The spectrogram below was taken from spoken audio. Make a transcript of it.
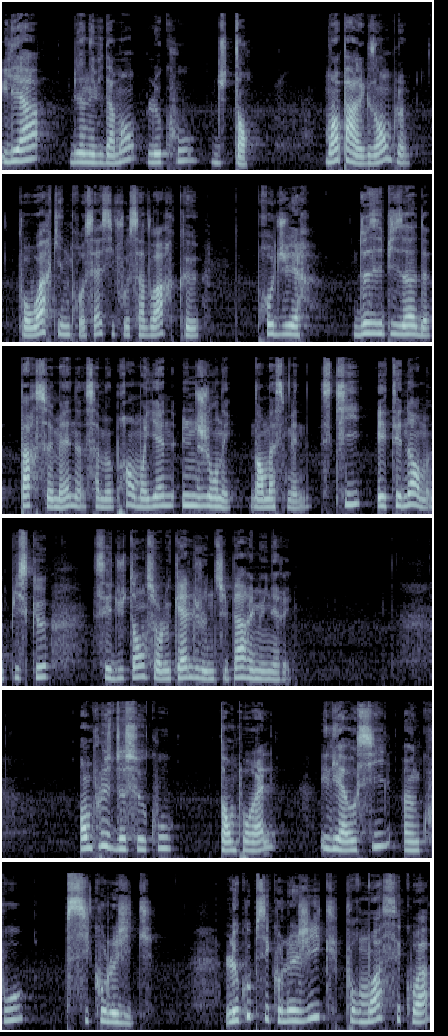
il y a bien évidemment le coût du temps. Moi par exemple, pour Work in Process, il faut savoir que produire deux épisodes par semaine, ça me prend en moyenne une journée dans ma semaine, ce qui est énorme puisque c'est du temps sur lequel je ne suis pas rémunérée. En plus de ce coût temporel, il y a aussi un coût psychologique. Le coût psychologique, pour moi, c'est quoi?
